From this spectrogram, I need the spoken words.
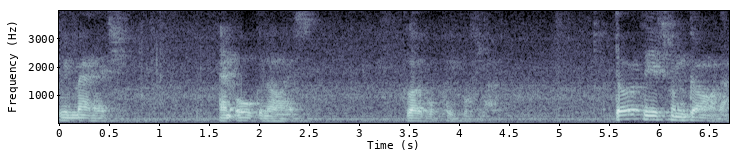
we manage and organise global people flow. Dorothy is from Ghana.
